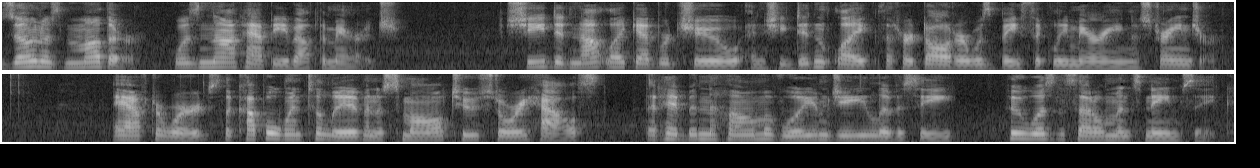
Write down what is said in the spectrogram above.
Zona's mother was not happy about the marriage. She did not like Edward Shue, and she didn't like that her daughter was basically marrying a stranger. Afterwards, the couple went to live in a small two story house that had been the home of William G. Livesey, who was the settlement's namesake.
